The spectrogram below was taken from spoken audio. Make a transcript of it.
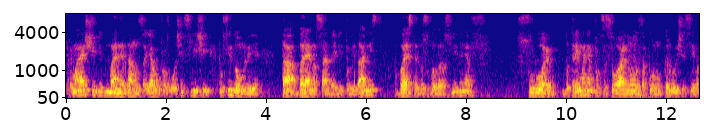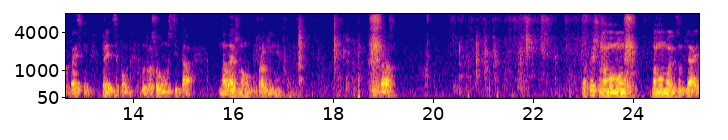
Приймаючи від мене дану заяву про злочин, слідчий усвідомлює та бере на себе відповідальність вести досудове розслідування з суворим дотриманням процесуального закону, керуючись європейським принципом добросовісності та належного управління. Зараз запишу на моєму, на моєму екземплярі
